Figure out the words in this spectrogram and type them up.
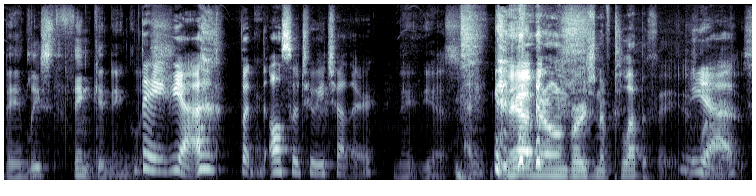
they at least think in English. They yeah, but also to each other. They- yes. they have their own version of telepathy. Is Yeah. What it is,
